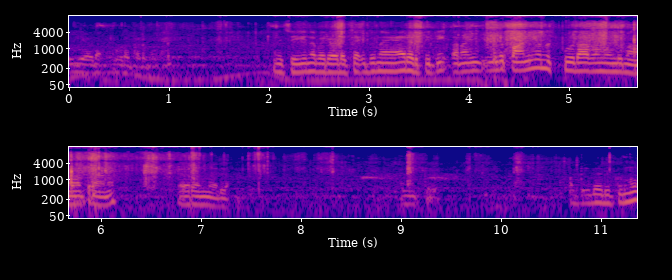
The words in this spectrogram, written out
ഈ ഇട ഇവിടെ കിടന്നു ഇനി ചെയ്യുന്ന പരിപാടി വെച്ചാൽ ഇത് നേരെ എടുത്തിട്ട് കാരണം ഇതിന്റെ പണിയൊന്ന് സ്പീഡാകാൻ വേണ്ടി മാത്രമാണ് വേറെ ഒന്നുമല്ല അപ്പോൾ ഇതെടുക്കുന്നു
